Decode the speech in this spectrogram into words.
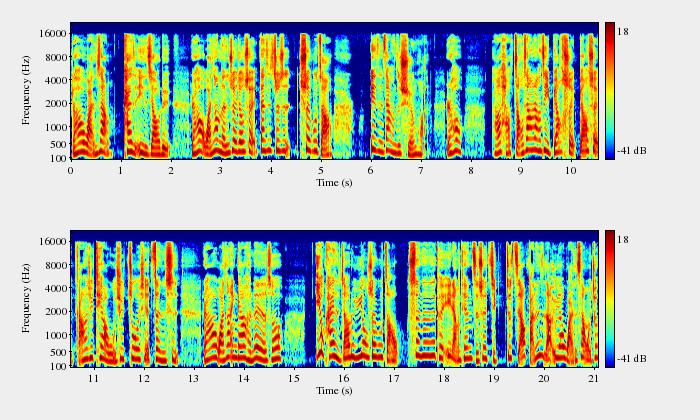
然后晚上开始一直焦虑，然后晚上能睡就睡，但是就是睡不着，一直这样子循环，然后。然后好，早上让自己不要睡，不要睡，赶快去跳舞，去做一些正事。然后晚上应该要很累的时候，又开始焦虑，又睡不着，甚至是可以一两天只睡几，就只要反正只要遇到晚上，我就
